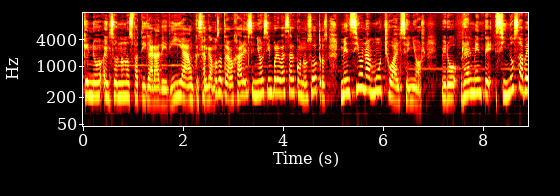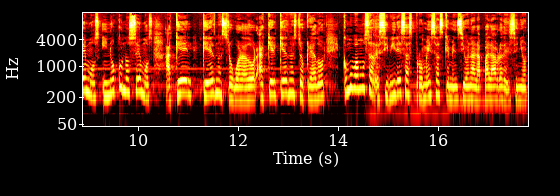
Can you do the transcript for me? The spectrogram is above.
que no, el sol no nos fatigará de día, aunque salgamos a trabajar, el Señor siempre va a estar con nosotros. Menciona mucho al Señor, pero realmente si no sabemos y no conocemos aquel que es nuestro guardador, aquel que es nuestro creador, ¿cómo vamos a recibir esas promesas que menciona la palabra del Señor?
